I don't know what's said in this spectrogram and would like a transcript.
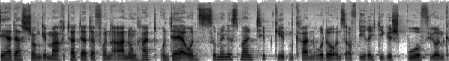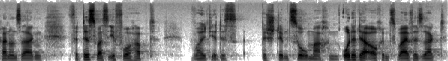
der das schon gemacht hat, der davon Ahnung hat und der uns zumindest mal einen Tipp geben kann oder uns auf die richtige Spur führen kann und sagen, für das, was ihr vorhabt, wollt ihr das bestimmt so machen. Oder der auch im Zweifel sagt,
